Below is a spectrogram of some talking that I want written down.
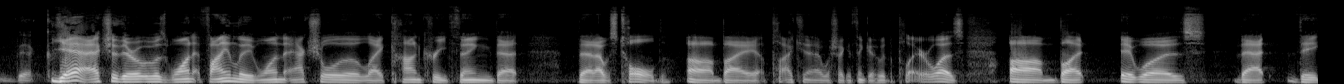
Vic? Yeah, actually, there was one. Finally, one actual like concrete thing that that I was told um, by. I, can, I wish I could think of who the player was, um, but it was that they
